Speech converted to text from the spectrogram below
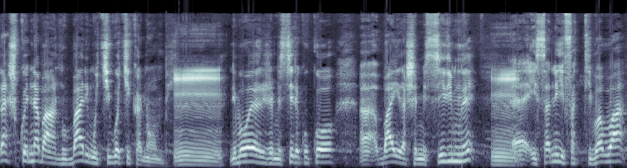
yarashwe n'abantu bari mu kigo cy'i kanombe. Mm. nibo bohereje misile kuko uh, bayirashe misile imwe uh, isa n'iyifata ibaba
